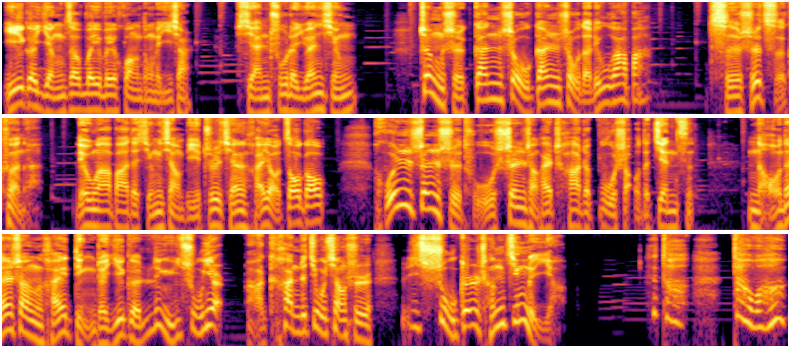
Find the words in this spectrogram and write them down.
一个影子微微晃动了一下，显出了原形，正是干瘦干瘦的刘阿八。此时此刻呢，刘阿八的形象比之前还要糟糕，浑身是土，身上还插着不少的尖刺，脑袋上还顶着一个绿树叶啊，看着就像是树根成精了一样。大大王，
